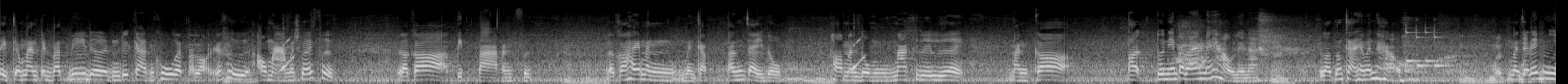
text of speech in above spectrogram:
ติดกับมันเป็นบัดดี้เดินด้วยกันคู่กันตลอดก็คือเอาหมามาช่วยฝึก แล้วก็ปิดตามันฝึก แล้วก็ให้มันเหมือนกับตั้งใจดม พอมันดมมากขึ้นเรื่อย ๆ มันก็ตอนตัวนี้ตอนแรกไม่เห่าเลยนะอืมเราต้องการให้มันเห่าอื มเหมือนมันจะได้มี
